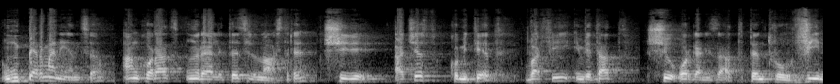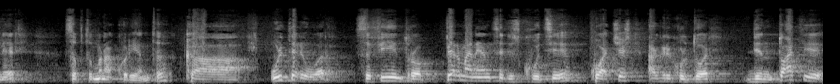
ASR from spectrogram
în permanență ancorați în realitățile noastre și acest comitet va fi invitat și organizat pentru vineri, săptămâna curentă, ca ulterior să fie într-o permanență discuție cu acești agricultori din toate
